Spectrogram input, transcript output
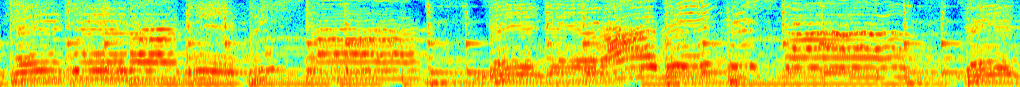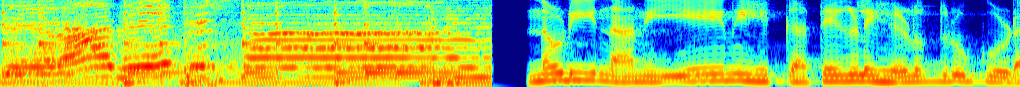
ಜಯ ಜಯ ರಾಧೆ ಕೃಷ್ಣ ಜಯ ಜಯ ರಾಧೆ ಕೃಷ್ಣ ಜಯ ಜಯ ಕೃಷ್ಣ. ನೋಡಿ ನಾನು ಏನು ಈ ಕತೆಗಳು ಹೇಳಿದ್ರೂ ಕೂಡ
